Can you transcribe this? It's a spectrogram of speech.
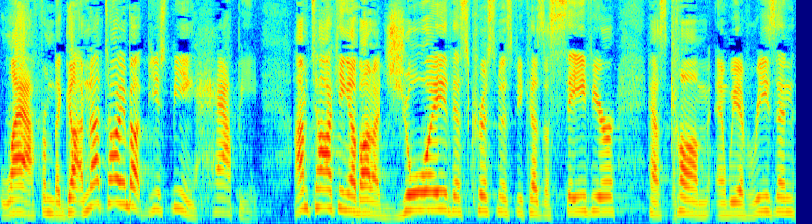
laugh from the gut. I'm not talking about just being happy. I'm talking about a joy this Christmas because a Savior has come and we have reason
